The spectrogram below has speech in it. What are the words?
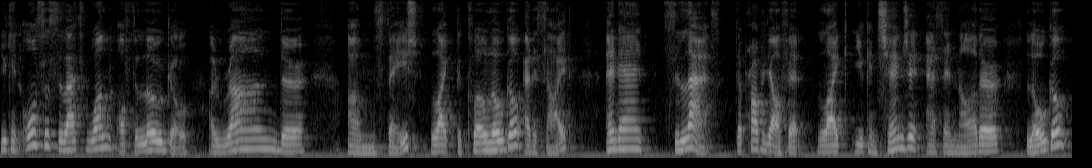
you can also select one of the logo around the um, stage like the Clo logo at the side and then select the property of it like you can change it as another logo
